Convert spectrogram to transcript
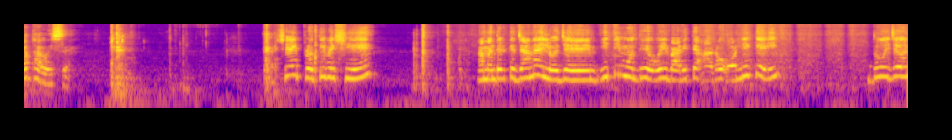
কথা হয়েছে সেই প্রতিবেশী আমাদেরকে জানাইলো যে ইতিমধ্যে ওই বাড়িতে আরও অনেকেই দুইজন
